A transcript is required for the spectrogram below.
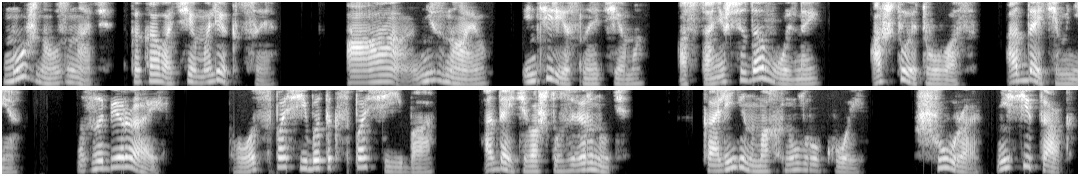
Можно узнать, Какова тема лекции? А, не знаю. Интересная тема. Останешься довольной. А что это у вас? Отдайте мне. Забирай. Вот спасибо так спасибо. Отдайте во что завернуть. Калинин махнул рукой. Шура, неси так.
